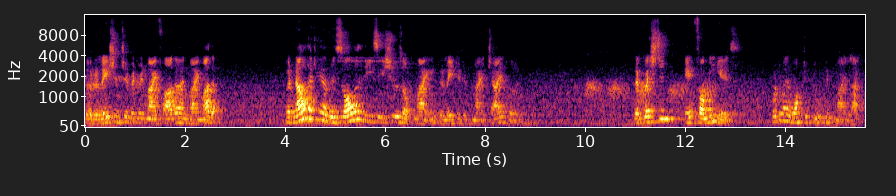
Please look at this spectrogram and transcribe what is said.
the relationship between my father and my mother. But now that you have resolved these issues of mine related to my childhood, the question eh, for me is what do I want to do with my life?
